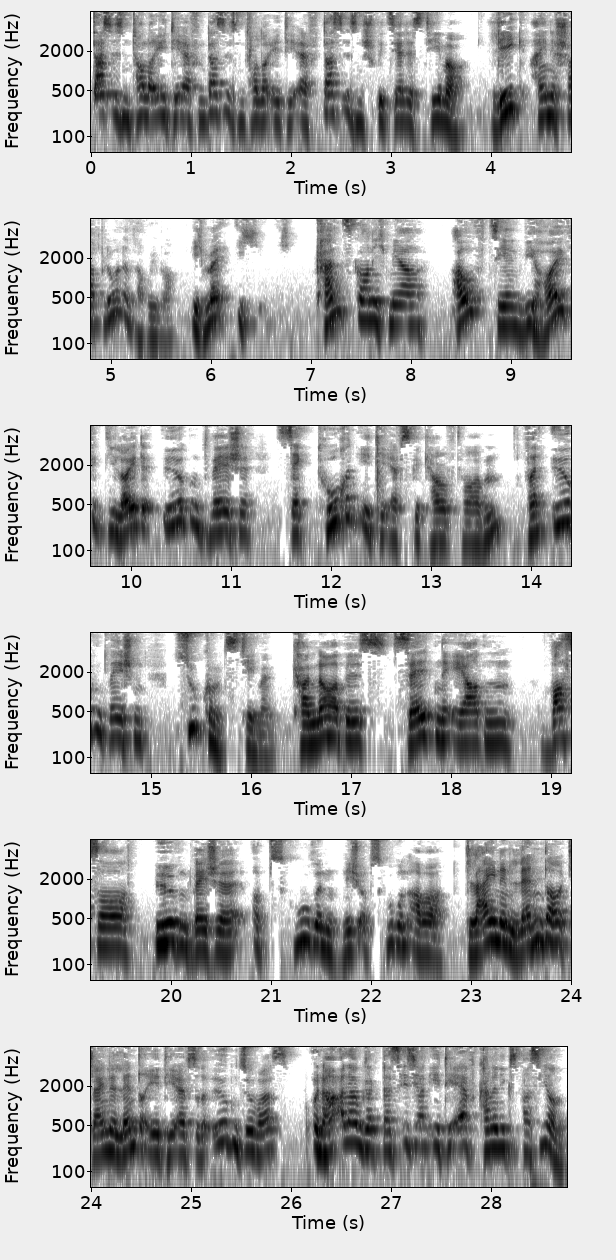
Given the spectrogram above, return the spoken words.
das ist ein toller ETF und das ist ein toller ETF, das ist ein spezielles Thema, leg eine Schablone darüber. Ich, ich, ich kann es gar nicht mehr aufzählen, wie häufig die Leute irgendwelche Sektoren-ETFs gekauft haben von irgendwelchen Zukunftsthemen. Cannabis, seltene Erden, Wasser, irgendwelche obskuren, nicht obskuren, aber kleinen Länder, kleine Länder-ETFs oder irgend sowas. Und alle haben gesagt, das ist ja ein ETF, kann ja nichts passieren.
